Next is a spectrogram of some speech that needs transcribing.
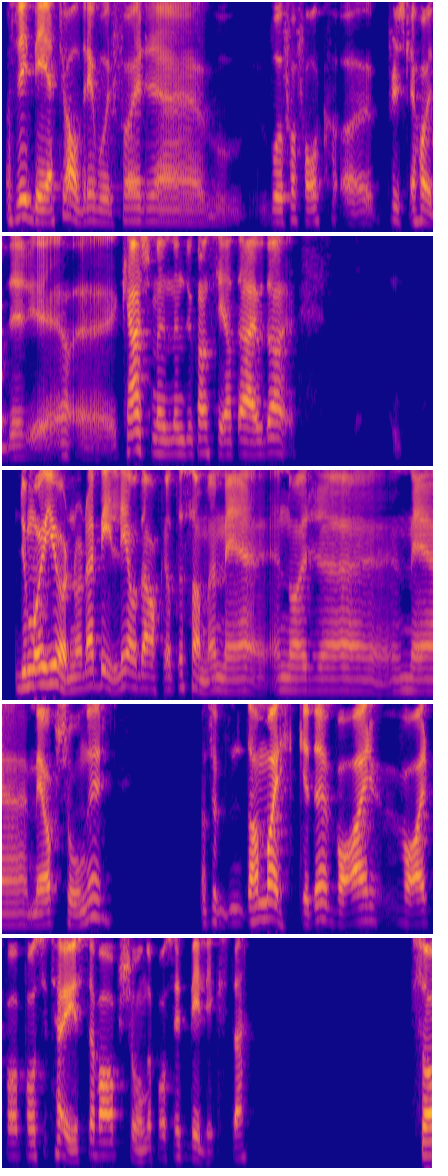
Altså, vi vet jo aldri hvorfor, uh, hvorfor folk plutselig horder cash, men, men, du kan si at det er jo da du må jo gjøre det når det er billig, og det er akkurat det samme med, når, eh, med, med opsjoner. altså, Da markedet var, var på, på, sitt høyeste, var opsjoner på sitt billigste. Så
